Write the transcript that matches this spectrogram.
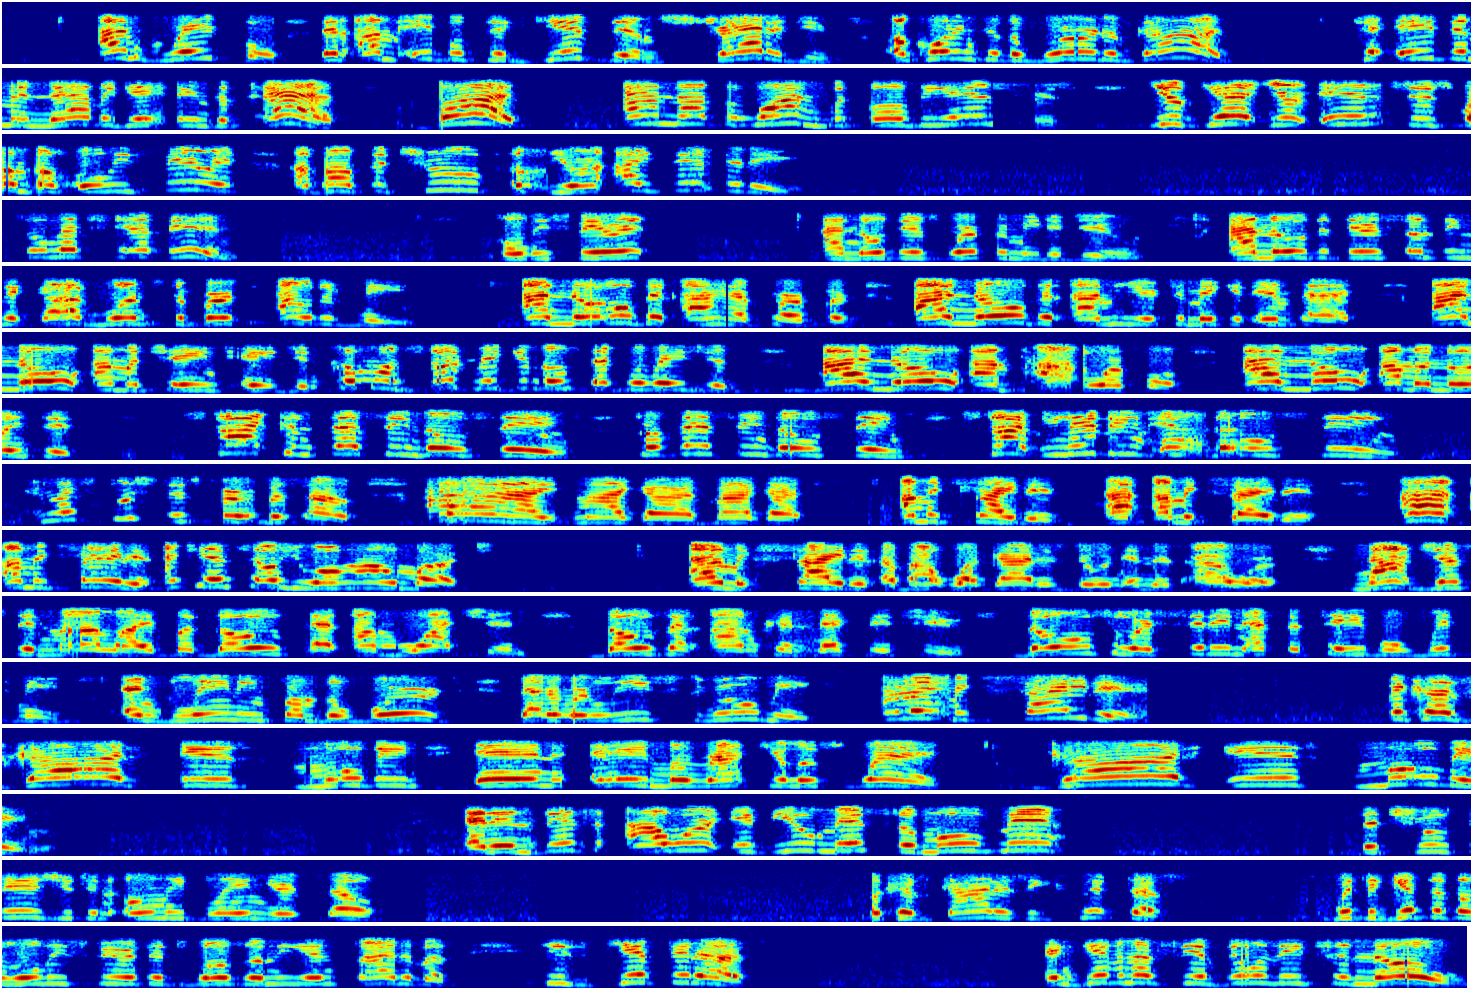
I'm grateful that I'm able to give them strategies according to the Word of God to aid them in navigating the path. But I'm not the one with all the answers. You get your answers from the Holy Spirit about the truth of your identity. So let's step in. Holy Spirit, I know there's work for me to do. I know that there's something that God wants to birth out of me. I know that I have purpose. I know that I'm here to make an impact. I know I'm a change agent. Come on, start making those declarations. I know I'm powerful. I know I'm anointed. Start confessing those things, professing those things. Start living in those things. And let's push this purpose out. I, my God, my God, I'm excited. I, I'm excited. I, I'm excited. I can't tell you all how much. I'm excited about what God is doing in this hour. Not just in my life, but those that I'm watching, those that I'm connected to, those who are sitting at the table with me and gleaning from the words that are released through me. I'm excited because God is moving in a miraculous way. God is moving. And in this hour, if you miss the movement, the truth is you can only blame yourself. Because God has equipped us with the gift of the Holy Spirit that dwells on the inside of us. He's gifted us and given us the ability to know,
